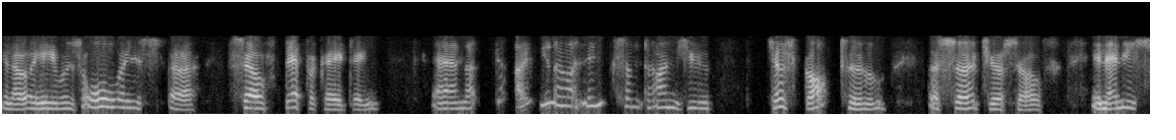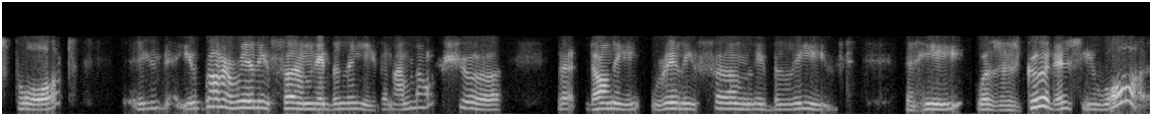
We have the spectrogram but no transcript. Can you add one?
You know, he was always uh, self-deprecating, and I, you know, I think sometimes you just got to assert yourself in any sport. You, you've got to really firmly believe, and I'm not sure that Donnie really firmly believed that he was as good as he was.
